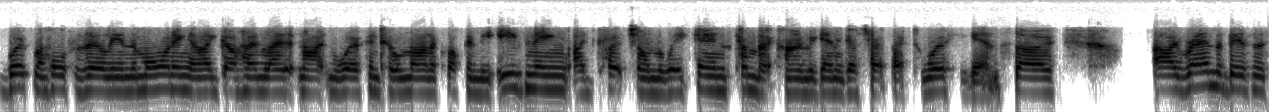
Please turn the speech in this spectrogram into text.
worked my horses early in the morning, and I'd go home late at night and work until nine o'clock in the evening. I'd coach on the weekends, come back home again, and go straight back to work again. So I ran the business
